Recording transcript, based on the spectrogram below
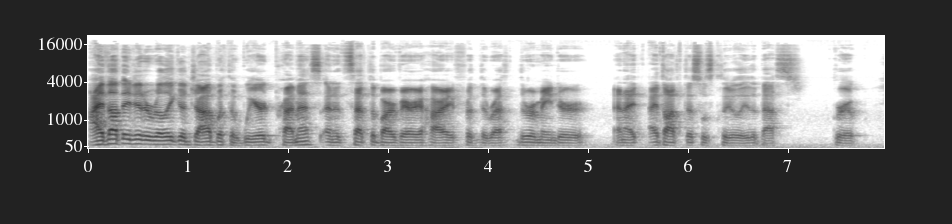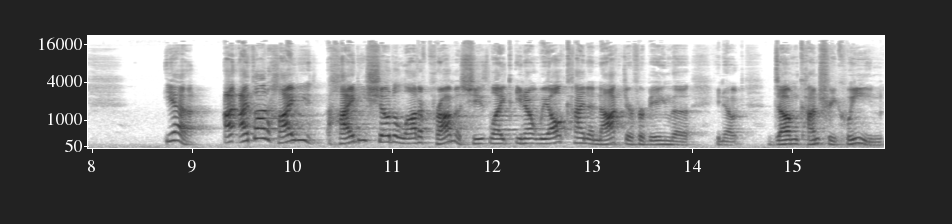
I thought they did a really good job with a weird premise, and it set the bar very high for the rest, the remainder. And I, I thought this was clearly the best group. Yeah, I, I thought Heidi Heidi showed a lot of promise. She's like, you know, we all kind of knocked her for being the, you know, dumb country queen.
